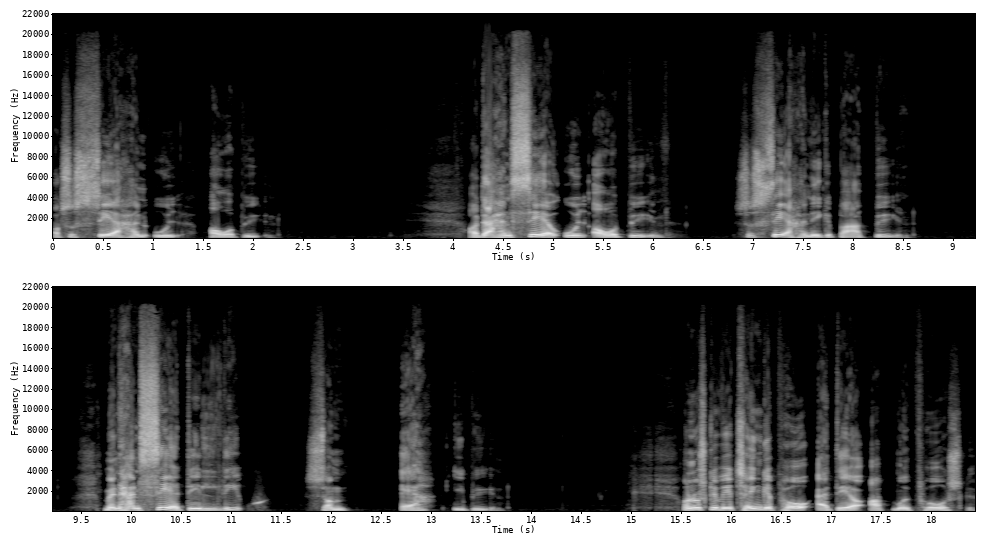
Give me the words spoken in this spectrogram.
og så ser han ud over byen. Og da han ser ud over byen, så ser han ikke bare byen, men han ser det liv, som er i byen. Og nu skal vi tænke på, at det er op mod påske.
